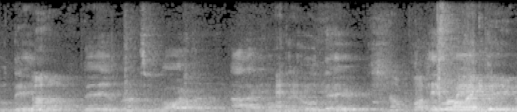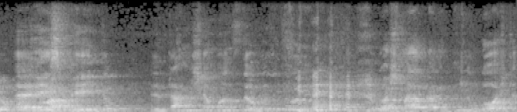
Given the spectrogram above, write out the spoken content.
Odeio, Aham. odeio, antes não gosta, nada contra, eu odeio. Não pode pular o leg day, não pode é, respeito, ele tá me chamando, deu Eu gosto mais da perna quem não gosta,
